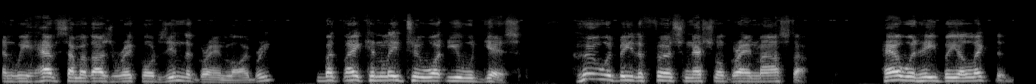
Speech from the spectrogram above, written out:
and we have some of those records in the Grand Library, but they can lead to what you would guess. Who would be the first national Grand Master? How would he be elected?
